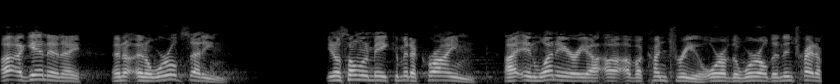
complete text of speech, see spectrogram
Uh, again, in a, in a, in a world setting, you know, someone may commit a crime uh, in one area uh, of a country or of the world and then try to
